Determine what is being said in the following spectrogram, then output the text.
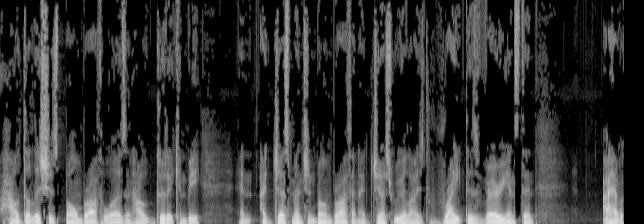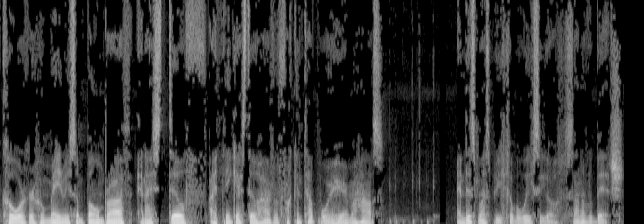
how delicious bone broth was and how good it can be. And I just mentioned bone broth, and I just realized right this very instant, I have a coworker who made me some bone broth, and I still, I think I still have a fucking Tupperware here in my house. And this must be a couple weeks ago. Son of a bitch.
